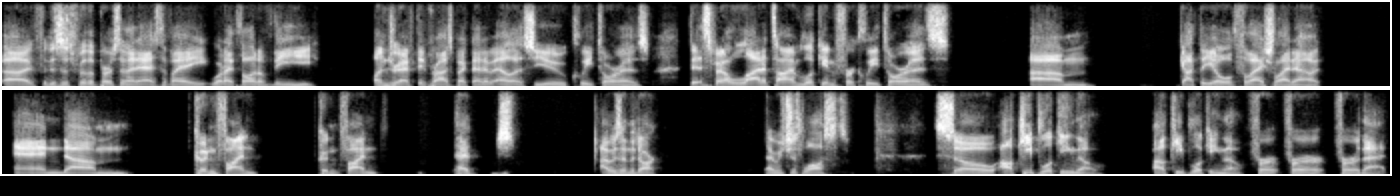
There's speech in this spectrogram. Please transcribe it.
Uh, for this is for the person that asked if I what I thought of the undrafted prospect out of LSU, Clee Torres. They spent a lot of time looking for Clee Torres. Um, got the old flashlight out and um, couldn't find couldn't find had just I was in the dark. I was just lost. So I'll keep looking though. I'll keep looking though for for for that.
